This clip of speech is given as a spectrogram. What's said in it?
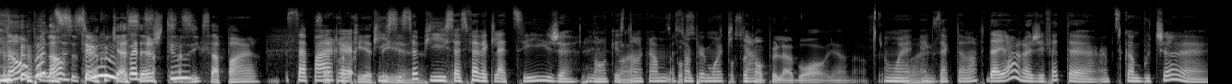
Non, pas non, du c'est ça, un coup qu'elle sèche, tu dis que ça perd. Ça perd. euh, propriété, Puis c'est ça, euh, puis ça se fait avec la tige. Donc, c'est Ouais. encore C'est un ça- peu moins C'est pour ça piquant. qu'on peut la boire, Yann, en fait. Oui, Ouais. exactement. Puis d'ailleurs, j'ai fait euh, un petit kombucha euh,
